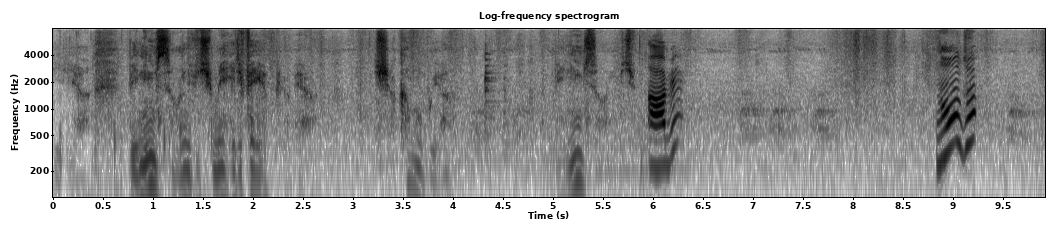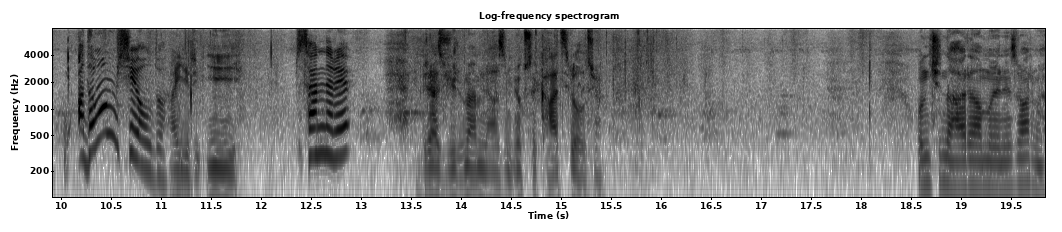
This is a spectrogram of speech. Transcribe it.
değil ya. Benim sandviçimi herife yapıyor ya. Şaka mı bu ya? Benim sandviçim. Abi. Ne oldu? Adama mı bir şey oldu? Hayır iyi. Sen nereye? Biraz yürümem lazım yoksa katil olacağım. Onun içinde hardal mayonez var mı?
